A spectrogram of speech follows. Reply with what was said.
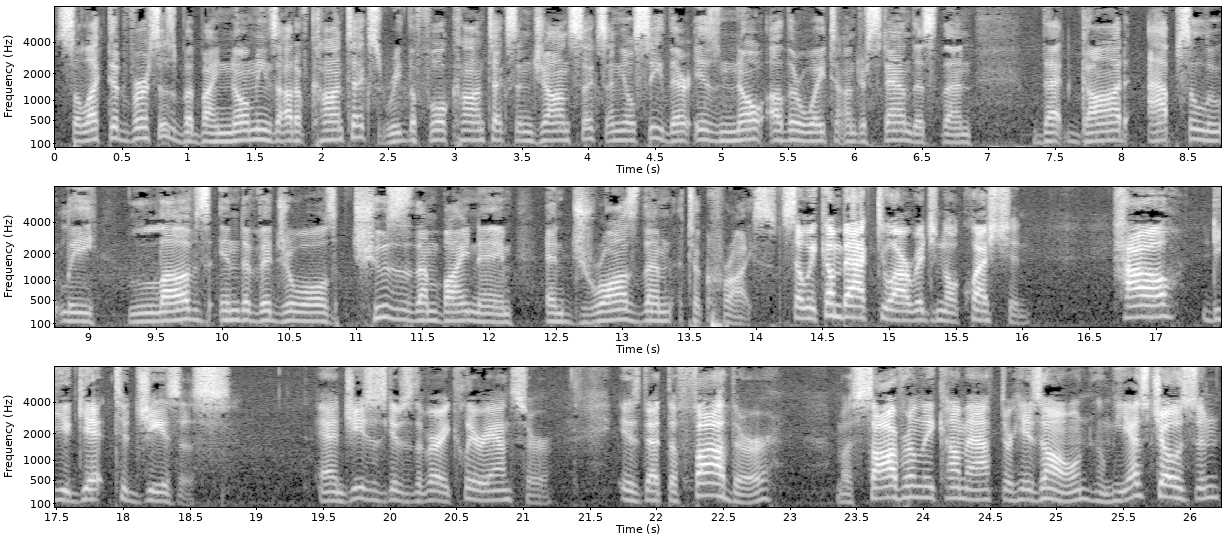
Selected verses, but by no means out of context. Read the full context in John 6, and you'll see there is no other way to understand this than that God absolutely loves individuals, chooses them by name, and draws them to Christ. So we come back to our original question How do you get to Jesus? And Jesus gives the very clear answer is that the Father must sovereignly come after his own, whom he has chosen,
